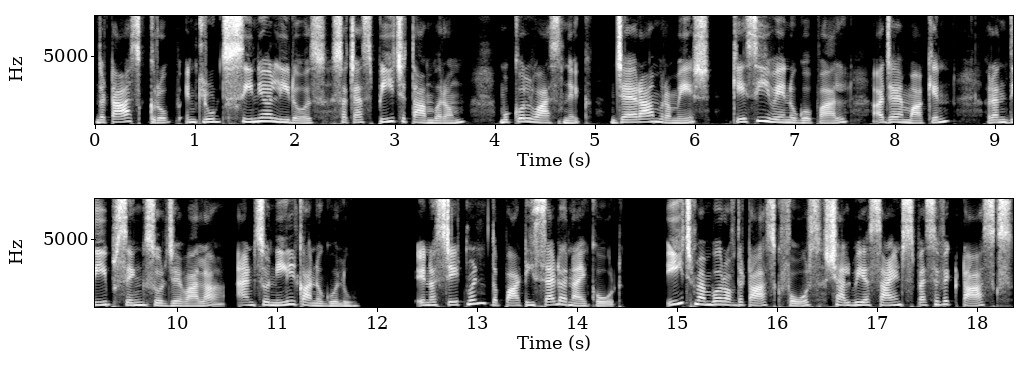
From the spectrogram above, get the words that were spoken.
The task group includes senior leaders such as P. Chidambaram, Mukul Wasnik, Jairam Ramesh, KC Venugopal, Ajay Maken, Randeep Singh Surjewala, and Sunil Kanugolu. In a statement, the party said, and I quote, each member of the task force shall be assigned specific tasks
